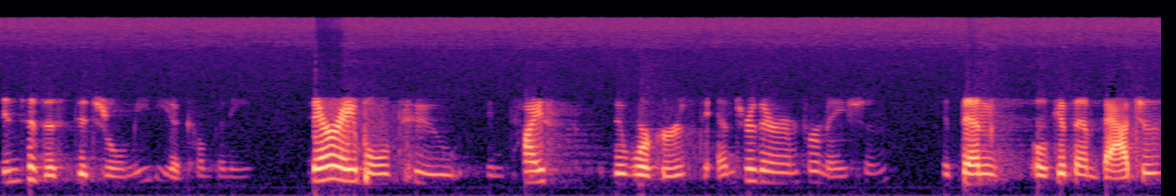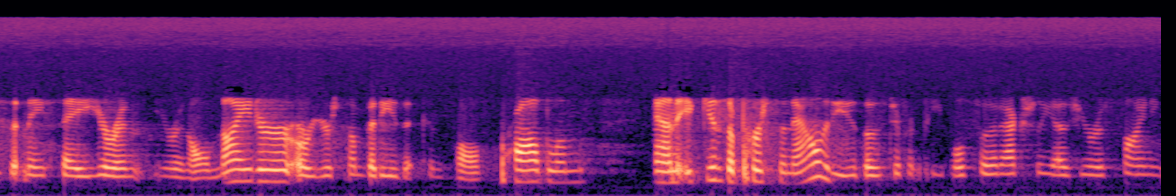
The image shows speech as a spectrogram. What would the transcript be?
into this digital media company, they're able to entice the workers to enter their information. It then will give them badges that may say you're an, you're an all-nighter or you're somebody that can solve problems. And it gives a personality to those different people so that actually as you're assigning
